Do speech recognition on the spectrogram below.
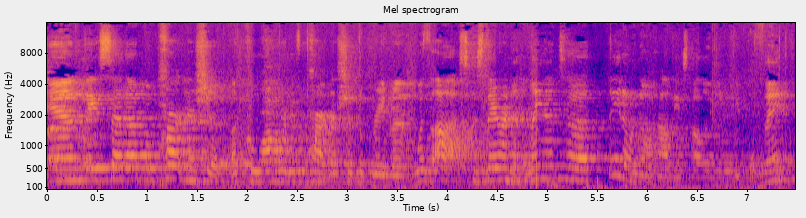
and they set up a partnership, a cooperative partnership agreement with us, because they're in Atlanta, they don't know how these Hollywood people think.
